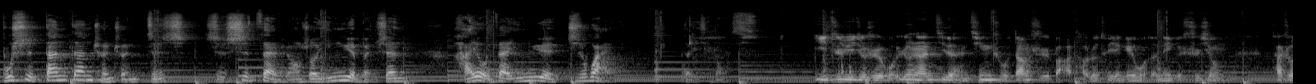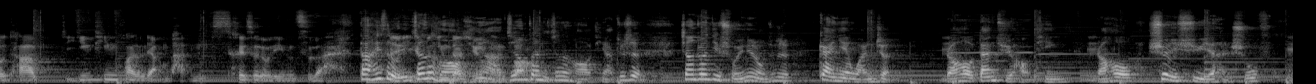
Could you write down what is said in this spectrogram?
不是单单纯纯只是只是在比方说音乐本身，还有在音乐之外的一些。以至于就是我仍然记得很清楚，当时把陶喆推荐给我的那个师兄，他说他已经听坏了两盘黑色柳丁的磁带。但黑色柳丁真的很好听啊！这张专辑真的很好听啊！就是这张专辑属于那种就是概念完整，然后单曲好听，然后顺序也很舒服。嗯，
